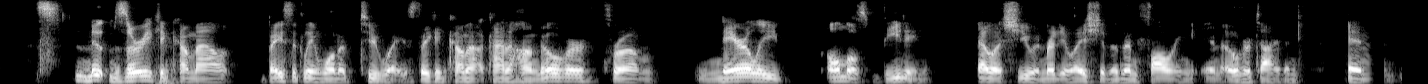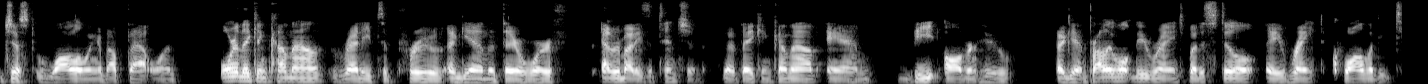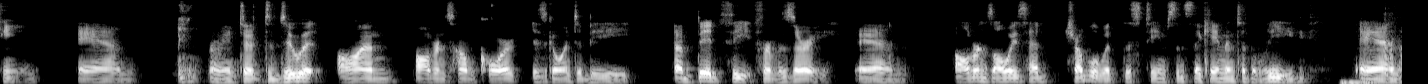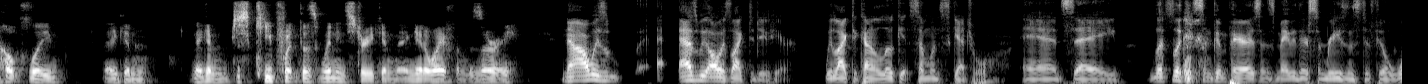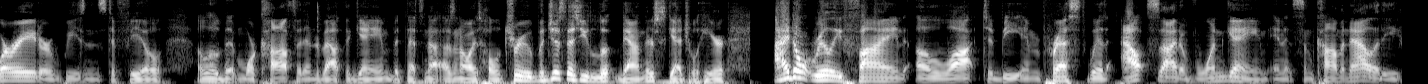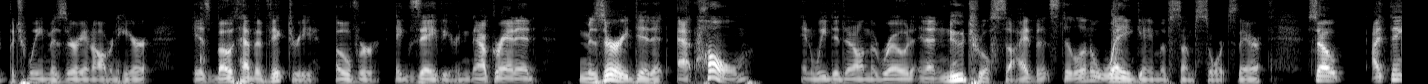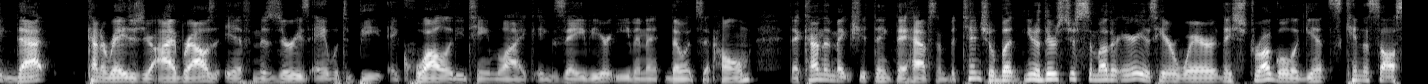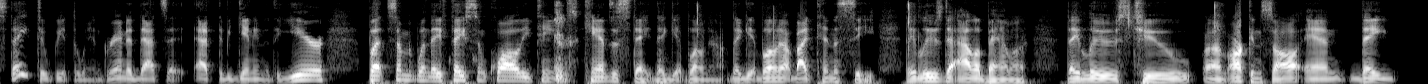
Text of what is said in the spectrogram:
Missouri can come out basically in one of two ways. They can come out kind of hungover from narrowly almost beating LSU in regulation and then falling in overtime and and just wallowing about that one. Or they can come out ready to prove again that they're worth everybody's attention. That they can come out and beat Auburn, who again, probably won't be ranked, but it's still a ranked quality team. And I mean, to, to do it on Auburn's home court is going to be a big feat for Missouri. And Auburn's always had trouble with this team since they came into the league. And hopefully they can, they can just keep with this winning streak and, and get away from Missouri. Now, always, as we always like to do here, we like to kind of look at someone's schedule and say, let's look at some comparisons. Maybe there's some reasons to feel worried or reasons to feel a little bit more confident about the game, but that's not doesn't always hold true. But just as you look down their schedule here, I don't really find a lot to be impressed with outside of one game, and it's some commonality between Missouri and Auburn here. is both have a victory over Xavier. Now, granted, Missouri did it at home, and we did it on the road in a neutral side, but it's still an away game of some sorts there. So I think that kind of raises your eyebrows if Missouri's able to beat a quality team like Xavier, even though it's at home. That kind of makes you think they have some potential, but you know, there's just some other areas here where they struggle against Kennesaw State to get the win. Granted, that's at the beginning of the year, but some when they face some quality teams, Kansas State, they get blown out. They get blown out by Tennessee. They lose to Alabama. They lose to um, Arkansas, and they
